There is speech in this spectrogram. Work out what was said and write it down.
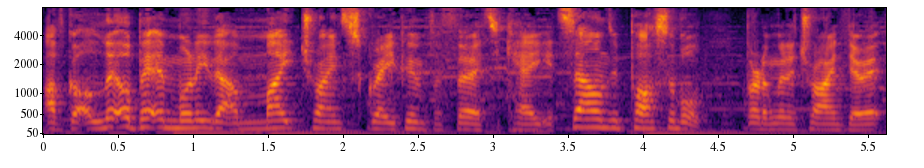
I've got a little bit of money that I might try and scrape him for 30k. It sounds impossible, but I'm going to try and do it.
